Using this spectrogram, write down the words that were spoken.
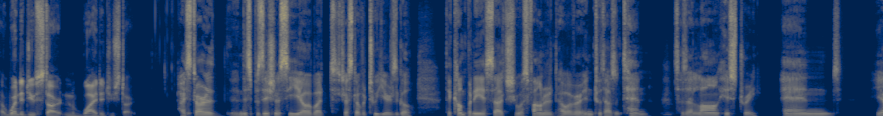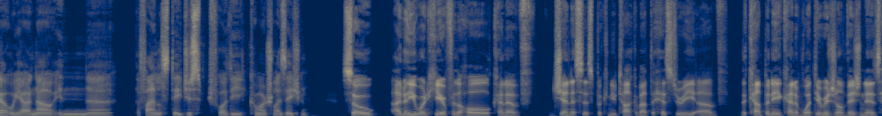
When did you start, and why did you start? I started in this position as CEO about just over two years ago. The company, as such, was founded, however, in 2010. So there's a long history. And yeah, we are now in uh, the final stages before the commercialization. So, I know you weren't here for the whole kind of genesis, but can you talk about the history of the company, kind of what the original vision is,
